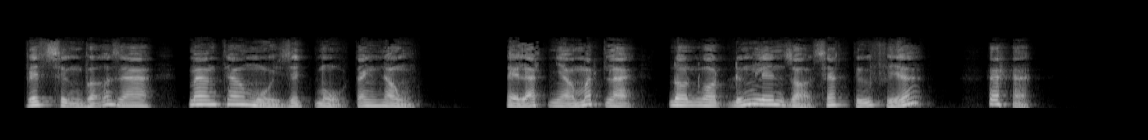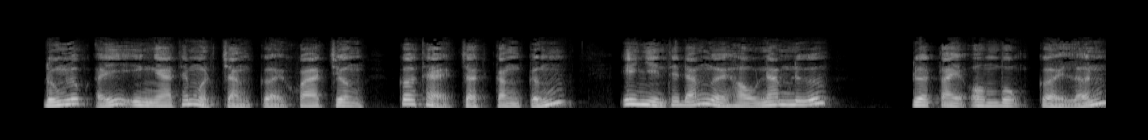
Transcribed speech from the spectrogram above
vết sưng vỡ ra, mang theo mùi dịch mủ tanh nồng. Thầy lát nhào mắt lại, đột ngột đứng lên dò xét tứ phía. Đúng lúc ấy y nghe thấy một chàng cười khoa trương, cơ thể chợt căng cứng. Y nhìn thấy đám người hầu nam nữ, đưa tay ôm bụng cười lớn,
